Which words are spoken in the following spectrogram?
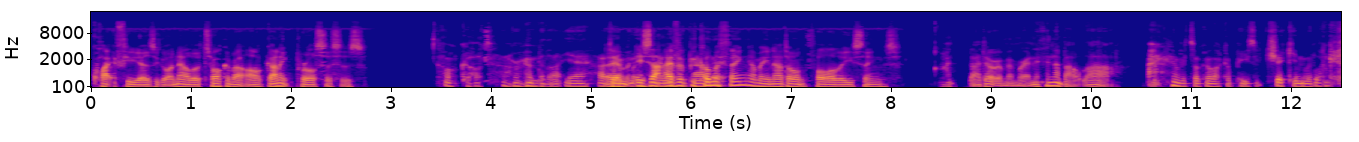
quite a few years ago now, they were talking about organic processors. Oh God, I remember that. Yeah, I Um, is that ever become a it. thing? I mean, I don't follow these things. I, I don't remember anything about that. We're talking like a piece of chicken with like a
